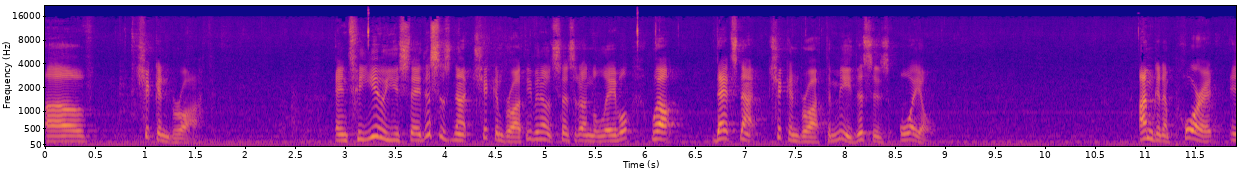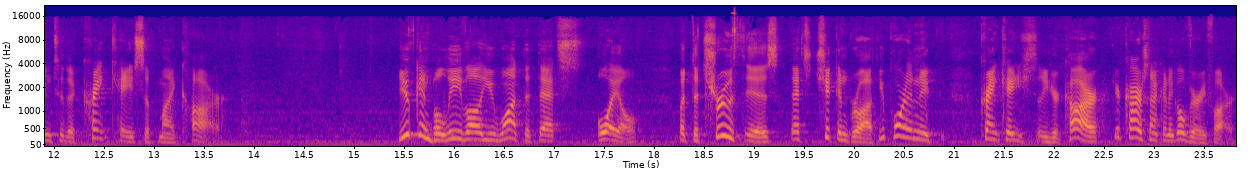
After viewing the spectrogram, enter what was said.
of chicken broth, and to you, you say, this is not chicken broth, even though it says it on the label. Well, that's not chicken broth to me. This is oil. I'm going to pour it into the crankcase of my car. You can believe all you want that that's oil, but the truth is that's chicken broth. You pour it in crankcase of your car, your car's not going to go very far.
